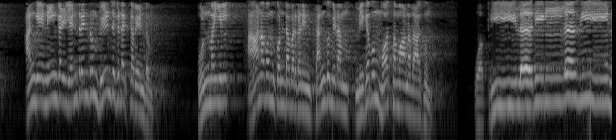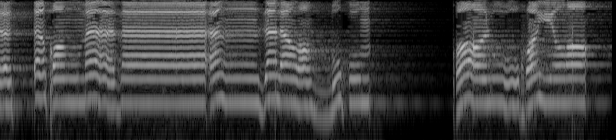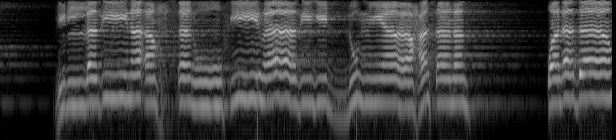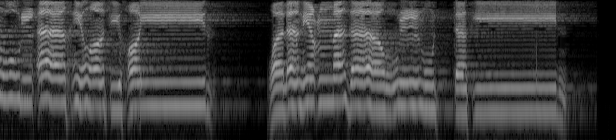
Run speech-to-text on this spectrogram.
அங்கே நீங்கள் என்றென்றும் வீழ்ந்து கிடக்க வேண்டும் உண்மையில் ஆணவம் கொண்டவர்களின் தங்குமிடம் மிகவும் மோசமானதாகும் وَقِيلَ لِلَّذِينَ اتَّقَوْا مَاذَا أَنزَلَ رَبُّكُمْ قَالُوا خَيْرًا لِلَّذِينَ أَحْسَنُوا فِي هَذِهِ الدُّنْيَا حَسَنَةٌ وَلَدَارُ الْآخِرَةِ خَيْرٌ وَلَنِعْمَ دَارُ الْمُتَّقِينَ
